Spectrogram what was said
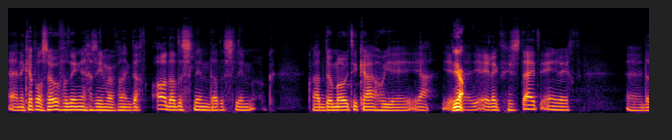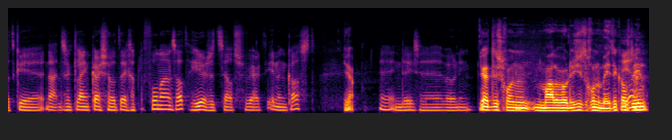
En ik heb al zoveel dingen gezien waarvan ik dacht, oh, dat is slim, dat is slim. Ook qua domotica, hoe je ja, je, je elektriciteit inricht. Uh, dat kun je, nou, het is een klein kastje wat tegen het plafond aan zat. Hier is het zelfs verwerkt in een kast. Ja. Uh, in deze woning. Ja, het is gewoon een normale woning. Er zit gewoon een meterkast in.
